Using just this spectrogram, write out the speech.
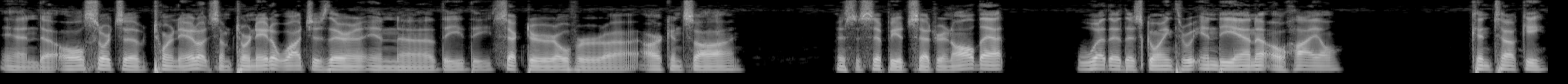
and uh, all sorts of tornadoes. some tornado watches there in uh, the the sector over uh, Arkansas, Mississippi, etc., and all that weather that's going through Indiana, Ohio, Kentucky,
